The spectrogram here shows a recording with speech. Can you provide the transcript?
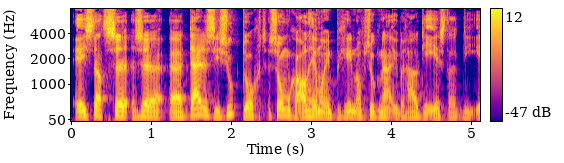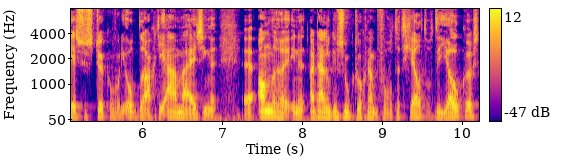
is dat ze, ze eh, tijdens die zoektocht, sommigen al helemaal in het begin op zoek naar überhaupt die eerste, die eerste stukken voor die opdracht, die aanwijzingen. eh anderen in het uiteindelijke zoektocht naar bijvoorbeeld het geld of de jokers.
